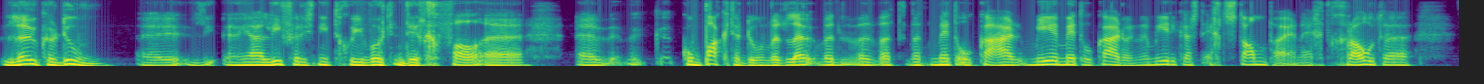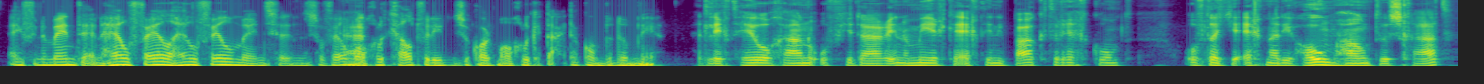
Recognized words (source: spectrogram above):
leuker doen. Ja, liever is niet het goede woord in dit geval. Eh, compacter doen. Wat, leuk, wat, wat, wat, met elkaar, meer met elkaar doen. In Amerika is het echt stampen en echt grote evenementen en heel veel, heel veel mensen. En zoveel Ja. mogelijk geld verdienen in zo kort mogelijke tijd. Daar komt het op neer. Het ligt heel erg aan of je daar in Amerika echt in die parken terechtkomt. Of dat je echt naar die homehounters gaat.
